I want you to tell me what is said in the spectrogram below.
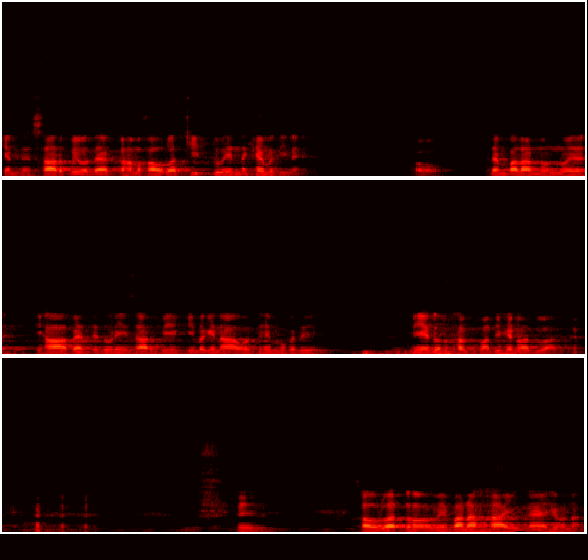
කියන්නේ දැන් සර්පය දැක්කහම කවුරුවත් කිට්ටු වෙන්න කැමති නැහැ. ඔව්. දැන් බලන්න ඔන්න ඔය එහා පැත්තේ දොරෙන් සර්පයෙක් ඉඹගෙන ආවොත් එහෙනම් මොකද වෙන්නේ? මේ දොරවල් මදි වෙනවා දුවන්න. නේද? කවුරුවත් කොහොම මේ බණ අහා ඉන්නේ නැහැ එහෙමනම්.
